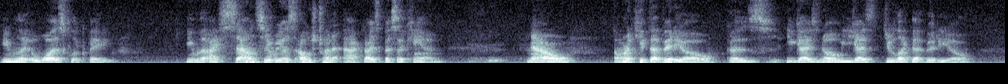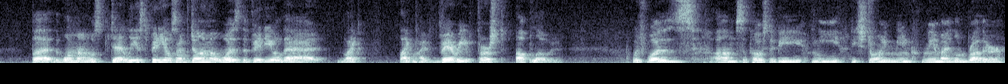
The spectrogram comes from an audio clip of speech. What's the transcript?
even though it was clickbait. Even though I sound serious, I was trying to act as best I can. Now, I'm gonna keep that video because you guys know you guys do like that video. But the one of my most deadliest videos I've done was the video that like like my very first upload, which was um, supposed to be me destroying me and me and my little brother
